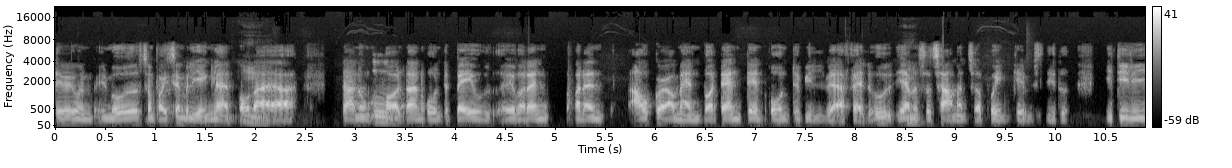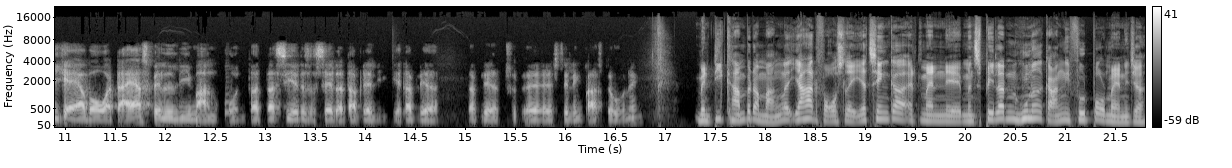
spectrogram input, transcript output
Det er jo en, en måde, som for eksempel i England, hvor mm. der er der er nogle mm. hold, der er en runde bagud. Øh, hvordan, hvordan afgør man, hvordan den runde ville være faldet ud? Jamen, mm. så tager man så point gennemsnittet. I de ligaer, hvor der er spillet lige mange runder, der siger det sig selv, at der bliver, liga, der bliver, der bliver øh, stilling bare stående. Ikke? Men de kampe, der mangler, jeg har et forslag. Jeg tænker, at man, øh, man spiller den 100 gange i Football Manager,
